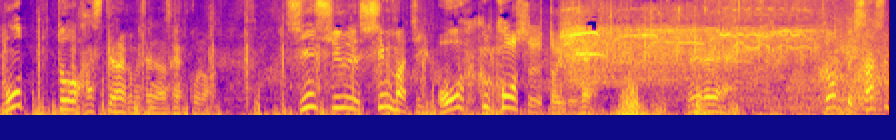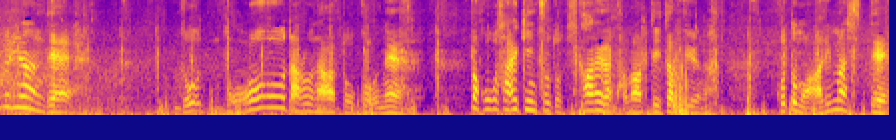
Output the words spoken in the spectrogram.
もっと走ってないかもしれません。この新州新町往復コースというね、えー、ちょっと久しぶりなんでどどうだろうなとこうね、まあ、ここ最近ちょっと疲れが溜まっていたというようなこともありまして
